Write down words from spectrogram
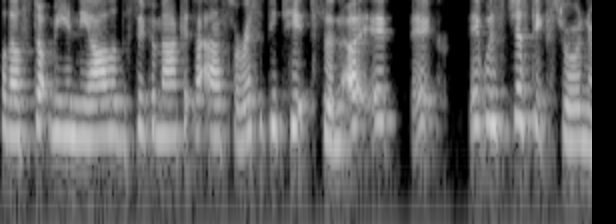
or they'll stop me in the aisle of the supermarket to ask for recipe tips. And uh, it, it it was just extraordinary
